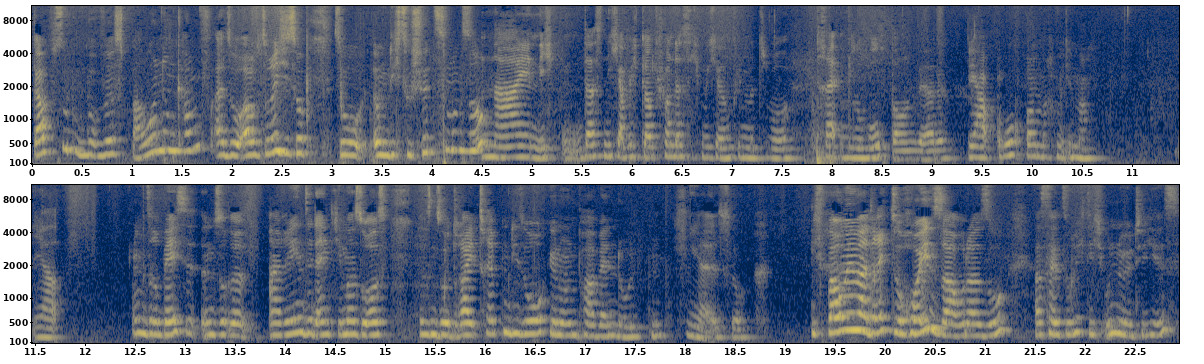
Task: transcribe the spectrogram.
Glaubst du, du wirst bauen im Kampf? Also auch so richtig so, so um dich zu schützen und so? Nein, ich, das nicht, aber ich glaube schon, dass ich mich irgendwie mit so Treppen so hochbauen werde. Ja, Hochbauen machen wir immer. Ja. Unsere Base, unsere Arenen sehen eigentlich immer so aus. Das sind so drei Treppen, die so hochgehen und ein paar Wände unten. Ja, ist so. Ich baue mir immer direkt so Häuser oder so, was halt so richtig unnötig ist.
